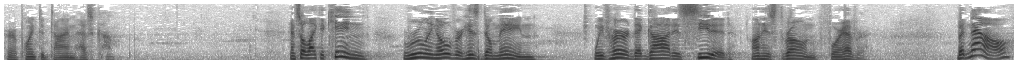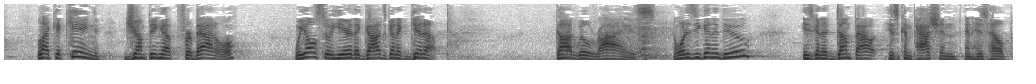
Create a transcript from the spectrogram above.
Her appointed time has come. And so, like a king ruling over his domain, we've heard that God is seated on his throne forever. But now, like a king jumping up for battle, we also hear that God's going to get up. God will rise. And what is he going to do? He's going to dump out his compassion and his help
